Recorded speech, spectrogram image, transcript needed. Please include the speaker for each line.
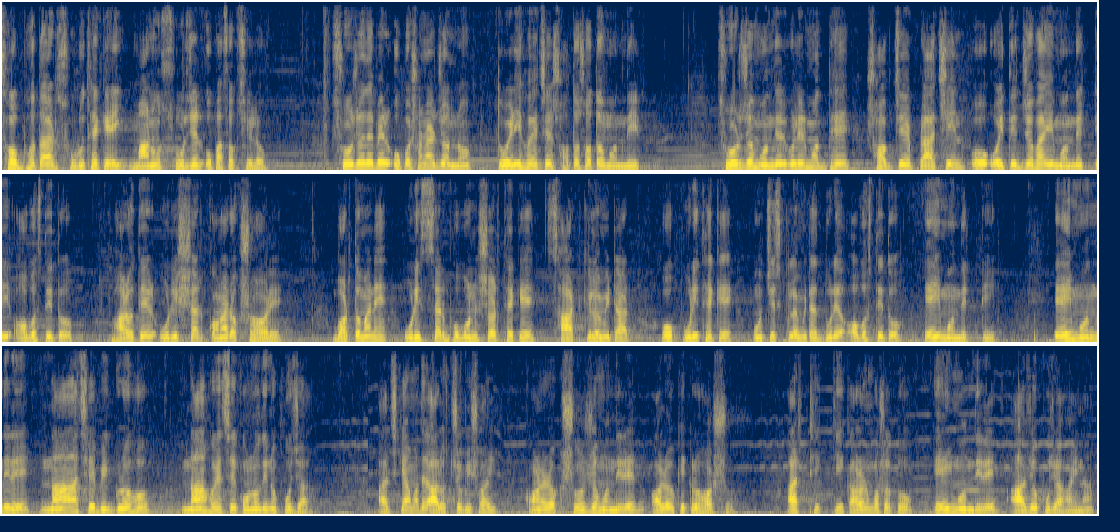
Speaker 1: সভ্যতার শুরু থেকেই মানুষ সূর্যের উপাসক ছিল। সূর্যদেবের উপাসনার জন্য তৈরি হয়েছে শত শত মন্দির। সূর্য মন্দিরগুলির মধ্যে সবচেয়ে প্রাচীন ও ঐতিহ্যবাহী মন্দিরটি অবস্থিত ভারতের উড়িষ্যার কোনারক শহরে। বর্তমানে উড়িষ্যার ভুবনেশ্বর থেকে ষাট কিলোমিটার ও পুরী থেকে পঁচিশ কিলোমিটার দূরে অবস্থিত এই মন্দিরটি। এই মন্দিরে না আছে বিগ্রহ না হয়েছে কোনোদিনও পূজা। আজকে আমাদের আলোচ্য বিষয় কোনারক সূর্য মন্দিরের অলৌকিক রহস্য। আর ঠিক কী কারণবশত এই মন্দিরে আজও পূজা হয় না?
